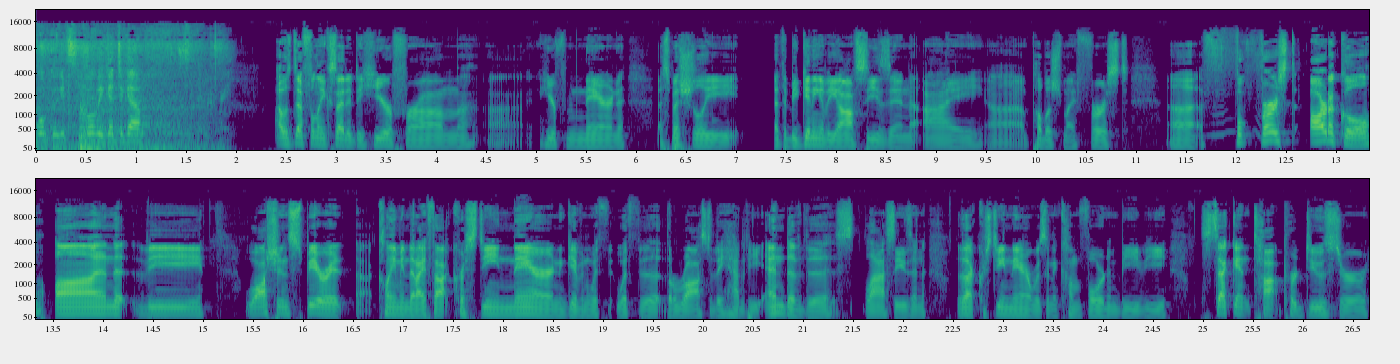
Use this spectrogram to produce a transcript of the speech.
we'll, we'll be good to go. I was definitely excited to hear from uh, hear from Nairn, especially at the beginning of the off season. I uh, published my first uh, f- first article on the Washington Spirit, uh, claiming that I thought Christine Nairn, given with with the, the roster they had at the end of this last season, thought Christine Nairn was going to come forward and be the second top producer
